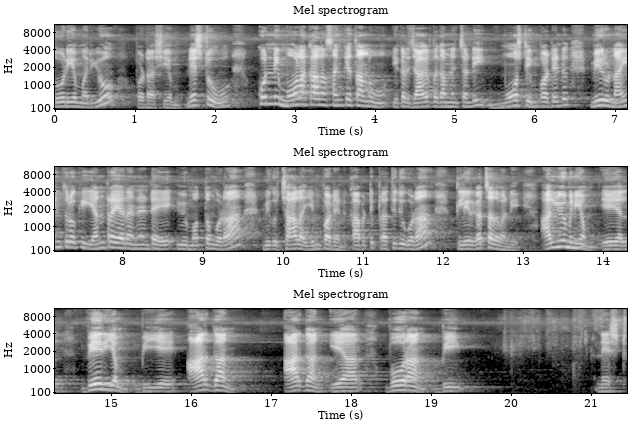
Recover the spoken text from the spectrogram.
సోడియం మరియు పొటాషియం. నెక్స్ట్ కొన్ని మూలకాల సంకేతాలను ఇక్కడ జాగ్రత్తగా గమనించండి. మోస్ట్ ఇంపార్టెంట్ మీరు నైన్త్లోకి ఎంటర్ అయ్యారని అంటే ఇవి మొత్తం కూడా మీకు చాలా ఇంపార్టెంట్ కాబట్టి ప్రతిదీ కూడా క్లియర్గా చదవండి. Aluminium Al barium Ba argon argon Ar boron B next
